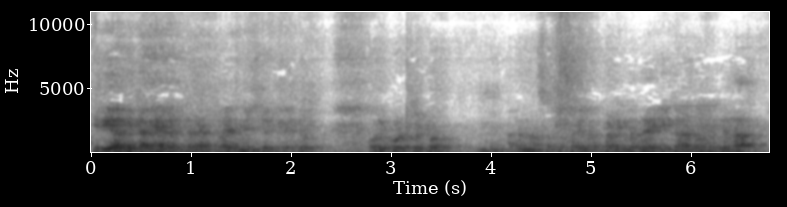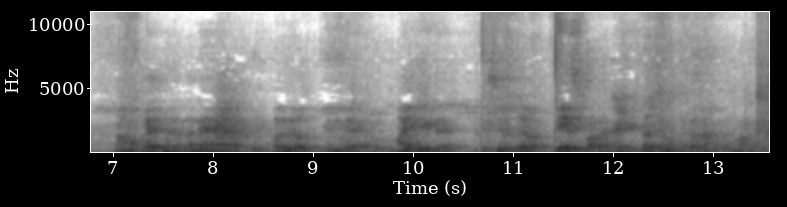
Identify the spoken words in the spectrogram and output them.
ಹಿರಿಯ ಅಧಿಕಾರಿ ಯಾರಿರ್ತಾರೆ ಅಥವಾ ಅಡ್ಮಿನಿಸ್ಟ್ರೇಟಿವ್ ಇದು ಅವ್ರಿಗೆ ಕೊಟ್ಬಿಟ್ಟು ಅದನ್ನು ಸ್ವಲ್ಪ ಸರಿ ಪರ್ಟಿಕ್ಯುಲರ್ ಐ ಡಿ ಕಾರ್ಡು ಇದೆಲ್ಲ ನಮ್ಮ ಪ್ರಯತ್ನದಿಂದನೇ ಬಂದಿರೋದು. ನಿಮಗೆ ಮಾಹಿತಿ ಇದೆ. ದಿಸ್ ಇಸ್ ಬೇಸ್ ಫಾರ್ ದಕ್ಷಿಣ ಕರ್ನಾಟಕ ಮಾಡೋದು.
